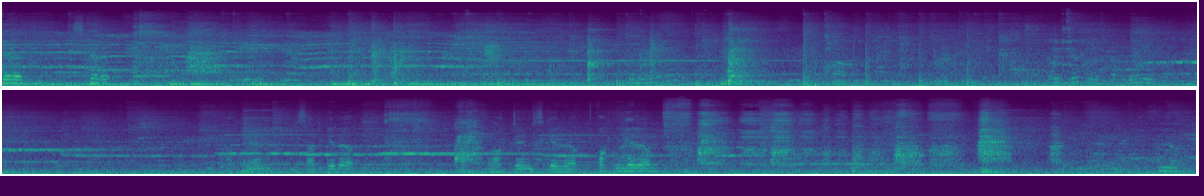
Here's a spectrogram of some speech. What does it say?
get it. Just get it. It was different a couple days. Locked in. Just have to get up. Locked in. Just get it up. Fucking get up. I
